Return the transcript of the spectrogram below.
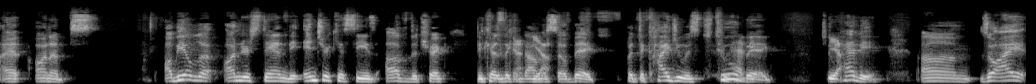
at- on a. I'll be able to understand the intricacies of the trick because the kendama yeah. is so big. But the kaiju is too, heavy. big, too Yeah. heavy. Um, so I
